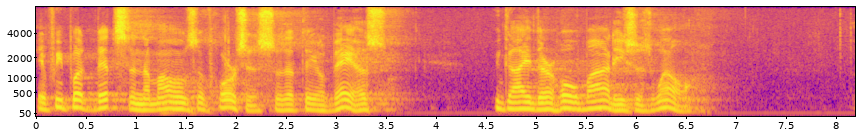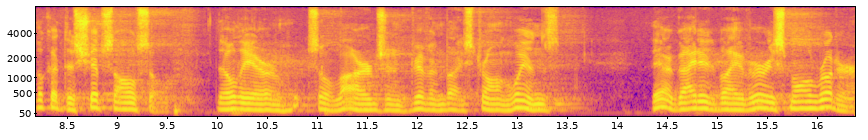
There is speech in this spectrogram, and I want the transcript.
If we put bits in the mouths of horses so that they obey us, guide their whole bodies as well. Look at the ships also. Though they are so large and driven by strong winds, they are guided by a very small rudder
